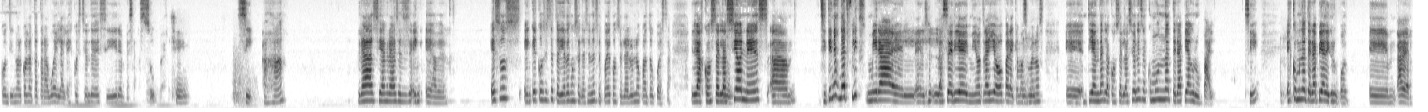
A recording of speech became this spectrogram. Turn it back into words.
continuar con la tatarabuela. Es cuestión de decidir empezar. Súper. Sí. Sí, ajá. Gracias, gracias. Eh, a ver, ¿Esos en qué consiste el taller de constelaciones? ¿Se puede constelar uno? ¿Cuánto cuesta? Las constelaciones si tienes Netflix, mira la serie Mi otra yo para que más o menos eh, entiendas. La constelaciones es como una terapia grupal, ¿sí? Es como una terapia de grupo. Eh, a ver,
